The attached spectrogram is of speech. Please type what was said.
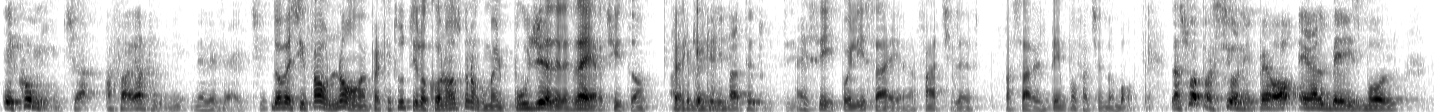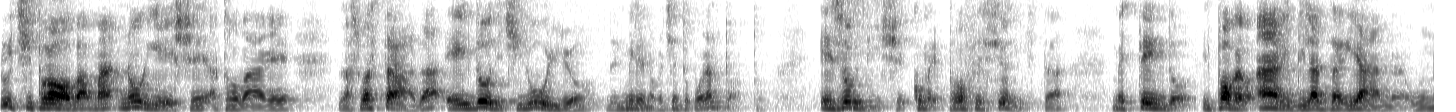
e comincia a fare a pugni nell'esercito, Dove si fa un nome, perché tutti lo conoscono come il pugile dell'esercito. anche perché li batte tutti. Eh sì, poi lì sai, era facile passare il tempo facendo botte. La sua passione però era il baseball. Lui ci prova ma non riesce a trovare la sua strada e il 12 luglio del 1948 esordisce come professionista mettendo il povero Henri Bilazarian, un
